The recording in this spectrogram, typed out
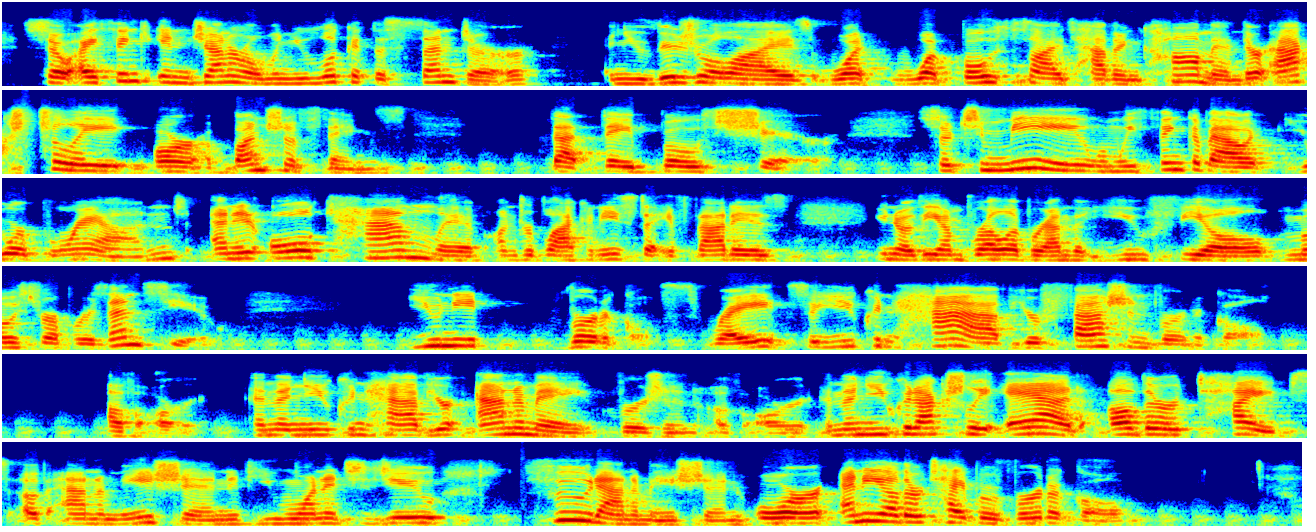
So i think in general when you look at the center and you visualize what what both sides have in common there actually are a bunch of things that they both share. So to me when we think about your brand and it all can live under blackanista if that is you know the umbrella brand that you feel most represents you you need verticals right? So you can have your fashion vertical of art and then you can have your anime version of art. And then you could actually add other types of animation if you wanted to do food animation or any other type of vertical.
